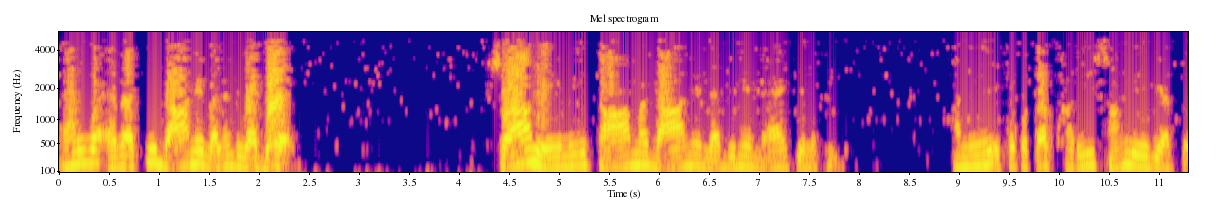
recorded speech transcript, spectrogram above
අහුව ඇවැත්නි දානේ වැළඳුවද ස්වාමීනි තාම දානේ ලැබුණේ නැහැ කියලා කිව්වා. අනේ එතකොටත් හරි සංවේගයක් ඇති.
